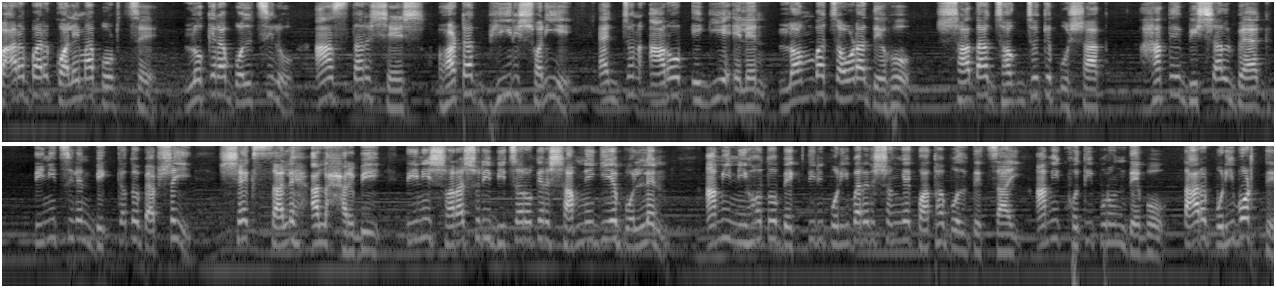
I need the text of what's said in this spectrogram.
বারবার কলেমা পড়ছে। লোকেরা বলছিল, আজ তার শেষ। হঠাৎ ভিড় সরিয়ে একজন আরব এগিয়ে এলেন, লম্বা চওড়া দেহ। সাদা ঝকঝকে পোশাক, হাতে বিশাল ব্যাগ। তিনি ছিলেন বিখ্যাত ব্যবসায়ী শেখ সালেহ আল হারবি তিনি সরাসরি বিচারকের সামনে গিয়ে বললেন, আমি নিহত ব্যক্তির পরিবারের সঙ্গে কথা বলতে চাই। আমি ক্ষতিপূরণ দেব। তার পরিবর্তে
